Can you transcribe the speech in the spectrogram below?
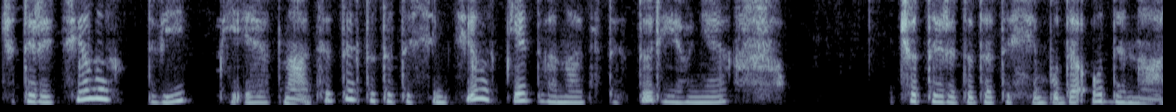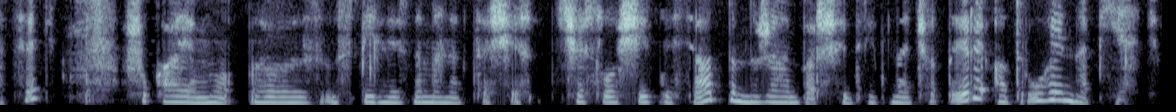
4,2 додати 7,5 дорівнює. 4 додати 7 буде 11. Шукаємо е, спільний знаменник це число 60, домножаємо перший дріб на 4, а другий на 5.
